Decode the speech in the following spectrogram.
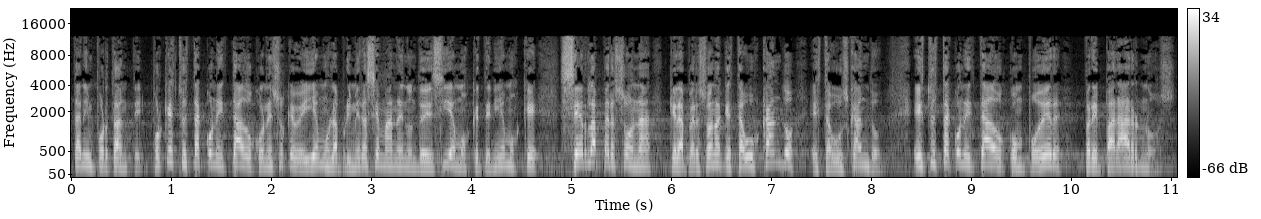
tan importante? Porque esto está conectado con eso que veíamos la primera semana en donde decíamos que teníamos que ser la persona que la persona que está buscando está buscando. Esto está conectado con poder prepararnos,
